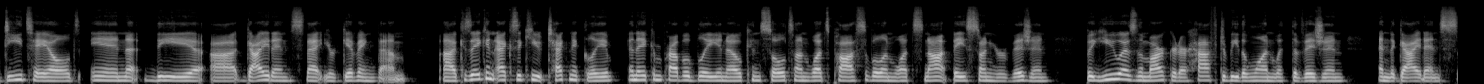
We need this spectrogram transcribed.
detailed in the uh, guidance that you're giving them because uh, they can execute technically and they can probably you know consult on what's possible and what's not based on your vision but you as the marketer have to be the one with the vision and the guidance.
